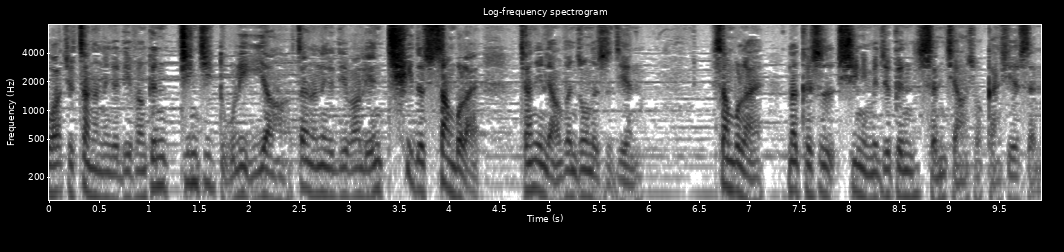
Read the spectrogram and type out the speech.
哇，就站在那个地方，跟金鸡独立一样啊！站在那个地方，连气都上不来，将近两分钟的时间，上不来。那可是心里面就跟神讲说感谢神。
